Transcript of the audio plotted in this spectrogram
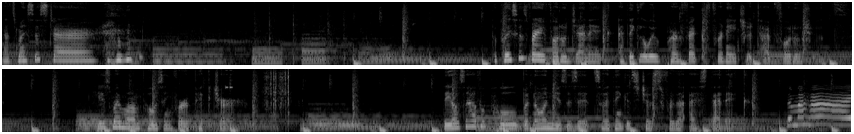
That's my sister. the place is very photogenic. I think it will be perfect for nature type photo shoots. Here's my mom posing for a picture. They also have a pool, but no one uses it, so I think it's just for the aesthetic. Sama hi!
